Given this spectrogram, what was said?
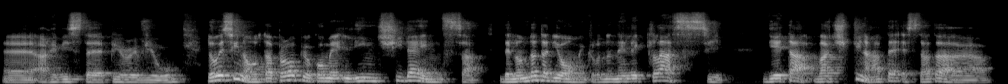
eh, a riviste peer review, dove si nota proprio come l'incidenza dell'ondata di Omicron nelle classi di età vaccinate è stata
